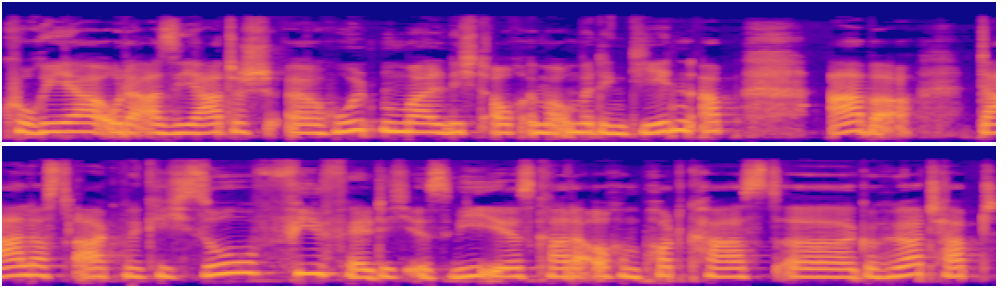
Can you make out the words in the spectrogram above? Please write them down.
Korea oder asiatisch äh, holt nun mal nicht auch immer unbedingt jeden ab. Aber da Lost Ark wirklich so vielfältig ist, wie ihr es gerade auch im Podcast äh, gehört habt,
